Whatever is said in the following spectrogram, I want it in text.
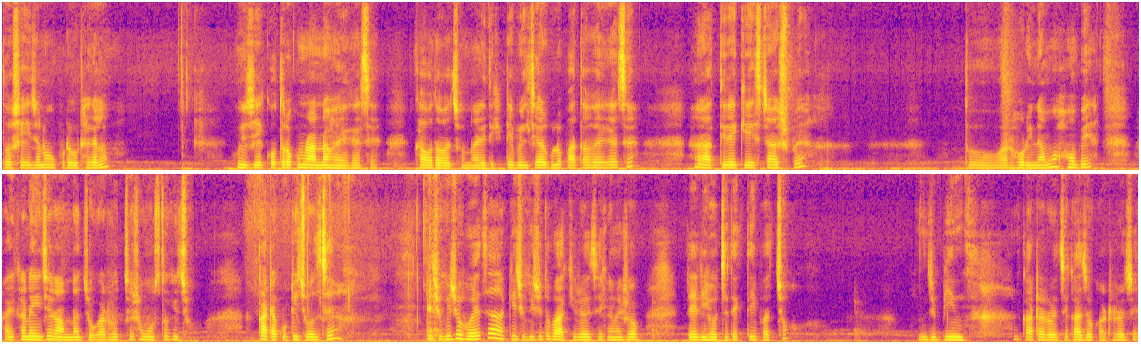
তো সেই জন্য উপরে উঠে গেলাম। ওই যে কত রকম রান্না হয়ে গেছে খাওয়া দাওয়ার জন্য। আর এদিকে টেবিল চেয়ারগুলো পাতা হয়ে গেছে। রাত্রিরে গেস্ট আসবে। তো আর হরিনামও হবে। আর এখানে এই যে রান্নার জোগাড় হচ্ছে সমস্ত কিছু। কাটাকুটি চলছে। কিছু কিছু হয়েছে আর কিছু কিছু তো বাকি রয়েছে। এখানে সব রেডি হচ্ছে, দেখতেই পাচ্ছ। যে বিনস কাটা রয়েছে, গাজর কাটা রয়েছে,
